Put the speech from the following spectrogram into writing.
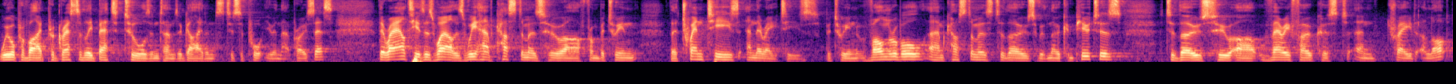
We will provide progressively better tools in terms of guidance to support you in that process. The reality is as well is we have customers who are from between their 20s and their 80s, between vulnerable um, customers to those with no computers, to those who are very focused and trade a lot.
